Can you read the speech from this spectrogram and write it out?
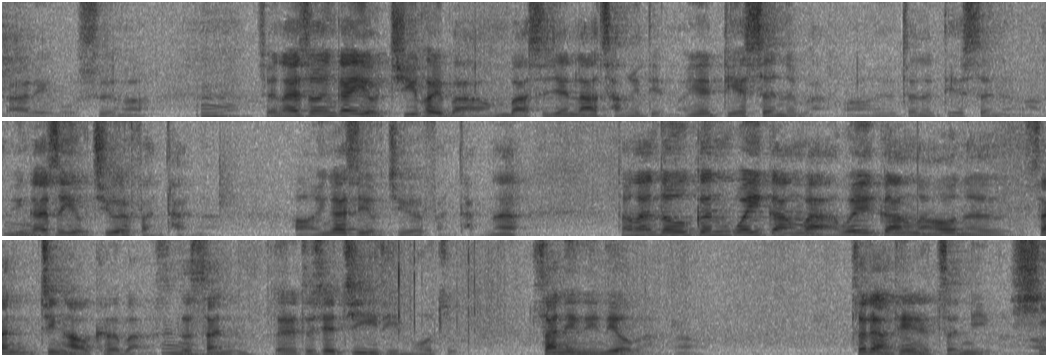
八零五四哈，嗯，所以来说应该有机会吧？我们把时间拉长一点嘛，因为跌深了嘛，啊，真的跌深了啊，应该是有机会反弹的，啊，应该是有机会反弹。那当然都跟威刚吧，威刚，然后呢，三金豪科吧，嗯、这三对这些记忆体模组，三零零六吧，啊，这两天也整理嘛，是。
